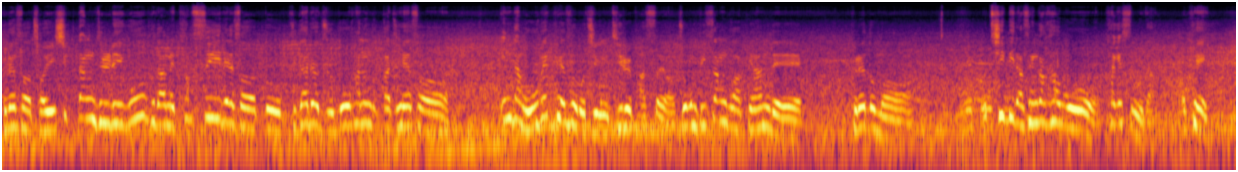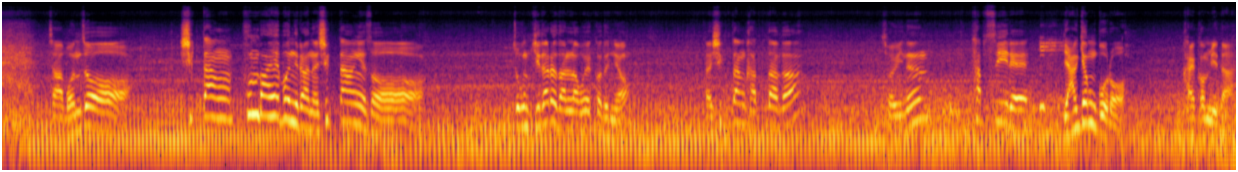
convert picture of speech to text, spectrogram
그래서 저희 식당 들리고 그 다음에 탑스힐에서 또 기다려주고 하는 것까지 해서 인당 500페소로 지금 딜을 봤어요 조금 비싼 것 같긴 한데 그래도 뭐 뭐 팁이라 생각하고 타겠습니다. 오케이. 자, 먼저 식당 훔바헤븐이라는 식당에서 조금 기다려 달라고 했거든요. 자, 식당 갔다가 저희는 탑스일의 야경 보러 갈 겁니다.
